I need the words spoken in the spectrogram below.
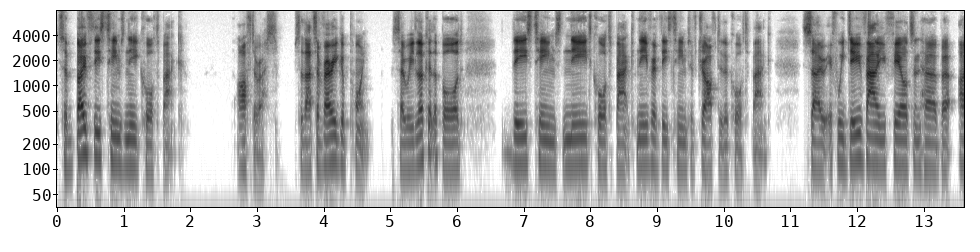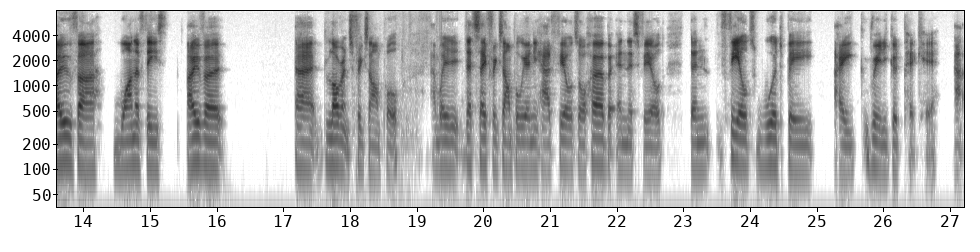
So both these teams need quarterback after us. So that's a very good point. So we look at the board. These teams need quarterback. Neither of these teams have drafted a quarterback. So if we do value Fields and Herbert over one of these, over uh, Lawrence, for example, and we let's say, for example, we only had Fields or Herbert in this field, then Fields would be a really good pick here at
